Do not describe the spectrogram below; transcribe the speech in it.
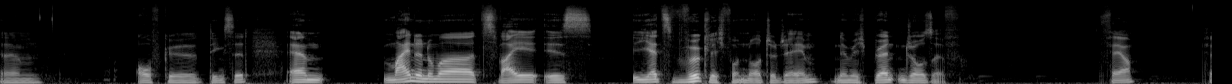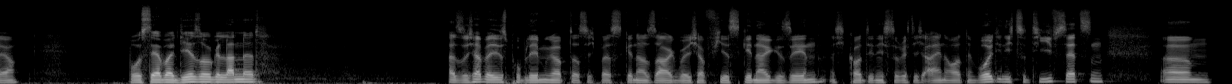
ähm, aufgedingstet. Ähm, meine Nummer zwei ist jetzt wirklich von Notre Dame, nämlich Brandon Joseph. Fair. Fair. Wo ist der bei dir so gelandet? Also ich habe ja dieses Problem gehabt, dass ich bei Skinner sagen will, ich habe vier Skinner gesehen. Ich konnte ihn nicht so richtig einordnen, wollte ihn nicht zu tief setzen. Ähm,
